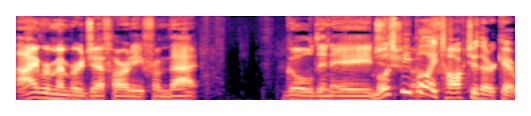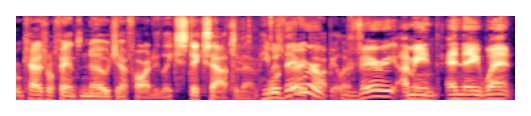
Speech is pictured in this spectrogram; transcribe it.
I remember Jeff Hardy from that golden age. Most people of- I talk to that are ca- casual fans know Jeff Hardy. Like sticks out to them. He well, was they very were popular. Very, I mean, and they went.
